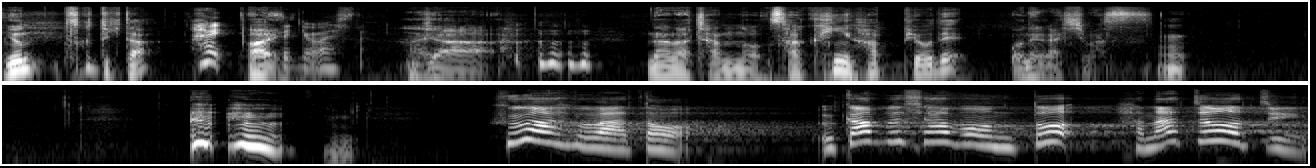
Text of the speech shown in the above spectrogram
よん作ってきた？はい。はい。持ってきました。じゃあナナちゃんの作品発表でお願いします。ふわふわと浮かぶシャボンと花ちょうちん。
